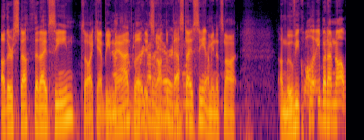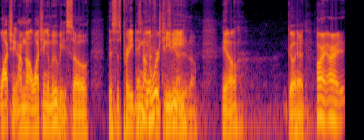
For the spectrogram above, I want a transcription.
other stuff that I've seen. So I can't be Now mad, but it's not the best anymore. I've seen. I mean, it's not a movie quality, but I'm not watching. I'm not watching a movie, so this is pretty dang good the for worst CGI, TV. though. You know, go ahead. All right, all right.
